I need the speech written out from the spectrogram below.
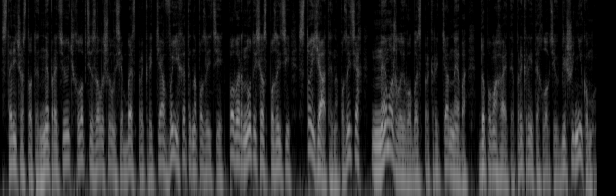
Старі частоти не працюють. Хлопці залишилися без прикриття. Виїхати на позиції, повернутися з позицій, стояти на позиціях неможливо без прикриття неба. Допомагайте, прикрийте хлопців більше нікому.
